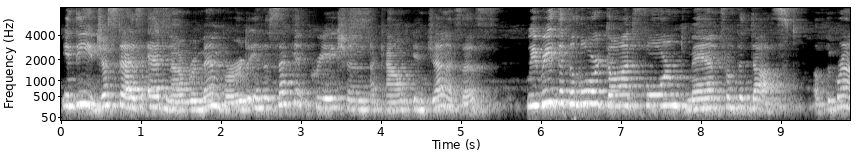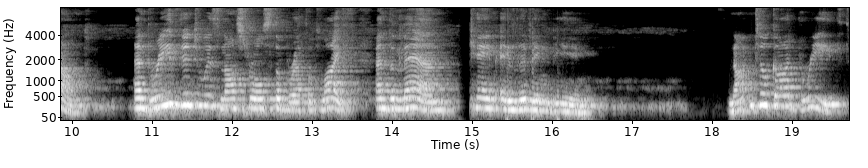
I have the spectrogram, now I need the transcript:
Indeed, just as Edna remembered in the second creation account in Genesis, we read that the Lord God formed man from the dust of the ground and breathed into his nostrils the breath of life, and the man became a living being. Not until God breathed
